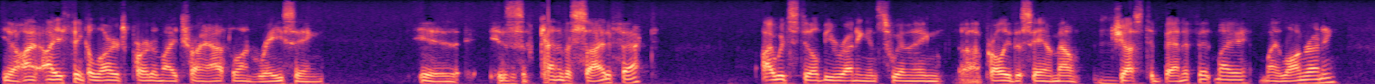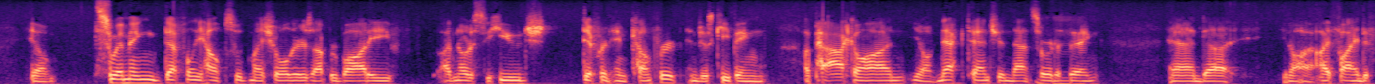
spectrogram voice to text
you know, I, I think a large part of my triathlon racing is is kind of a side effect I would still be running and swimming uh, probably the same amount mm-hmm. just to benefit my my long running. You know, swimming definitely helps with my shoulders, upper body. I've noticed a huge difference in comfort and just keeping a pack on, you know, neck tension, that sort mm-hmm. of thing. And uh, you know, I, I find if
